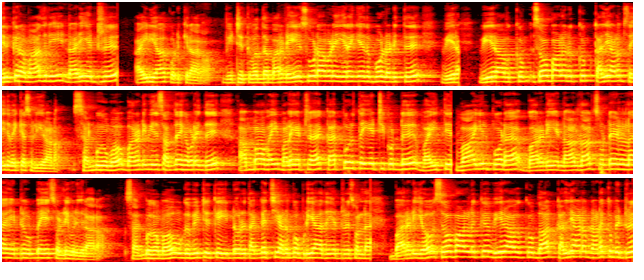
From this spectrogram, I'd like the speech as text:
இருக்கிற மாதிரி நடிகற்று ஐடியா கொடுக்கிறாராம். வீட்டிற்கு வந்த பரணி சூடாமணி இறங்கியது போல் நடித்து வீரா வீராவுக்கும் சோபாலனுக்கும் கல்யாணம் செய்து வைக்க சொல்கிறானாம் சண்முகமோ பரணி மீது சந்தேகமடைந்து அம்மாவை மலையற்ற கற்பூரத்தை ஏற்றிக்கொண்டு வைத்து வாயில் போட பரணி நான் தான் சொன்னேன்ல என்று உண்மையை சொல்லிவிடுகிறாராம். சண்முகமோ உங்க வீட்டிற்கு இன்னொரு தங்கச்சி அனுப்ப முடியாது என்று சொல்ல பரணியோ சிவபாலனுக்கு வீராவுக்கும் தான் கல்யாணம் நடக்கும் என்று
